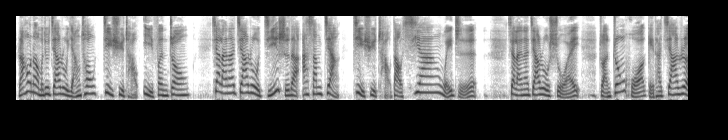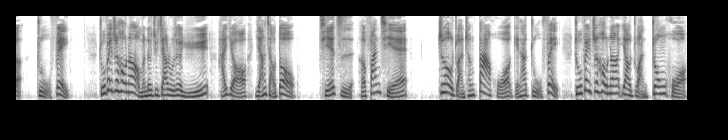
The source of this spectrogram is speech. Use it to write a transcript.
然后呢，我们就加入洋葱，继续炒一分钟。下来呢，加入即食的阿三酱，继续炒到香为止。下来呢，加入水，转中火给它加热煮沸。煮沸之后呢，我们呢就加入这个鱼，还有羊角豆。茄子和番茄，之后转成大火给它煮沸。煮沸之后呢，要转中火，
